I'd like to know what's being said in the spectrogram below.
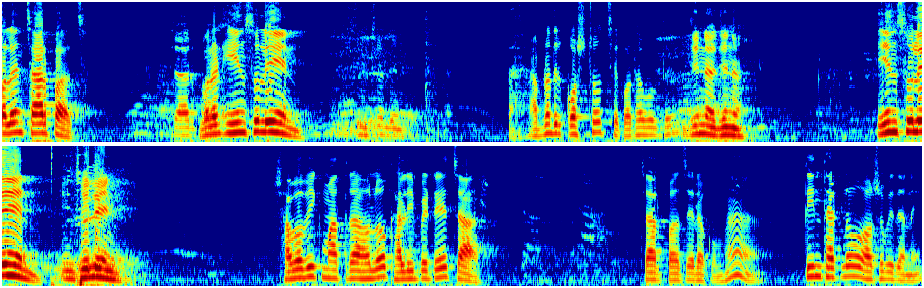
বলেন চার পাঁচ। বলেন ইনসুলিন ইনসুলিন আপনাদের কষ্ট হচ্ছে কথা বলতে? জি না জি না। ইনসুলিন ইনসুলিন স্বাভাবিক মাত্রা হলো খালি পেটে চার। চার পাঁচ এরকম হ্যাঁ? তিন থাকলেও অসুবিধা নেই।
